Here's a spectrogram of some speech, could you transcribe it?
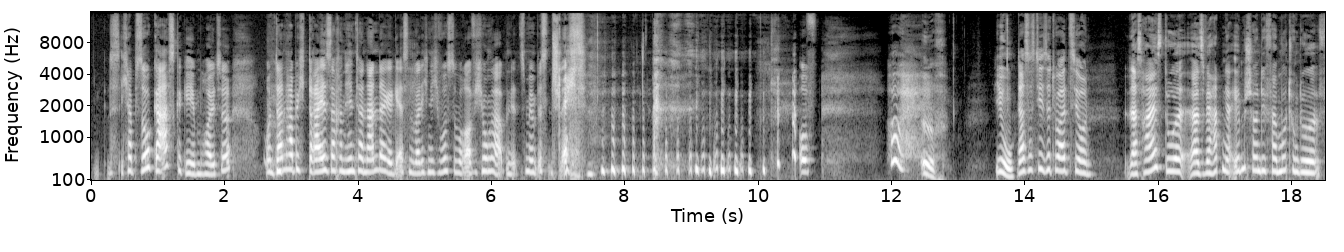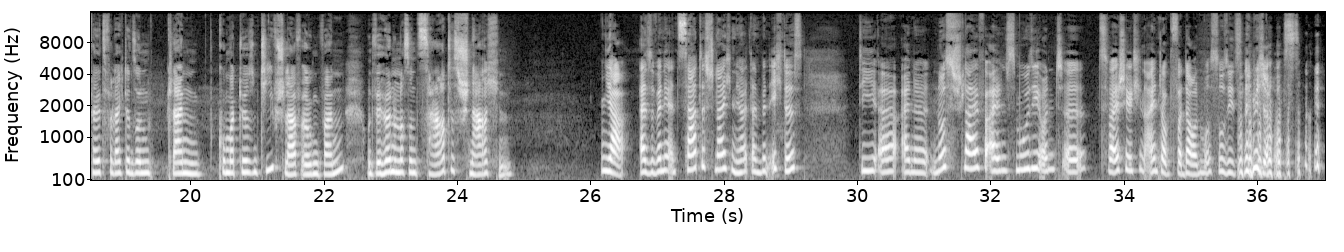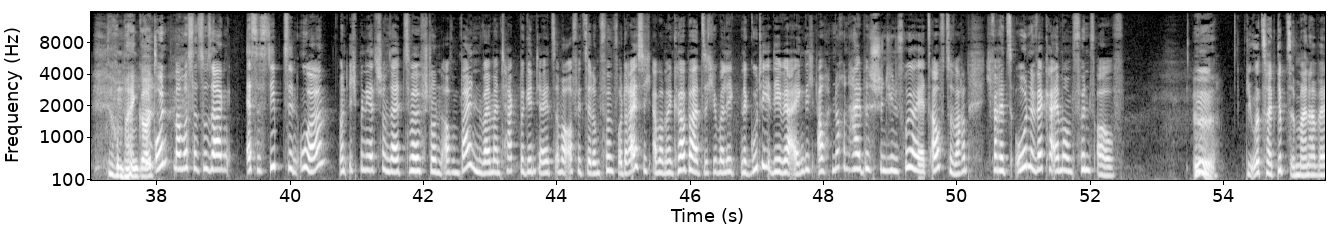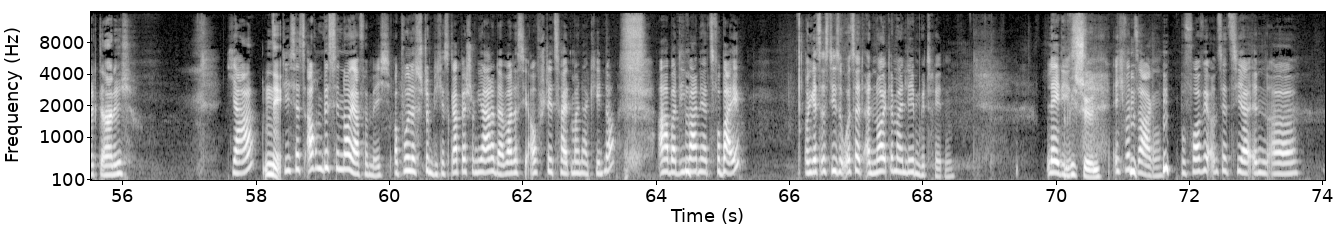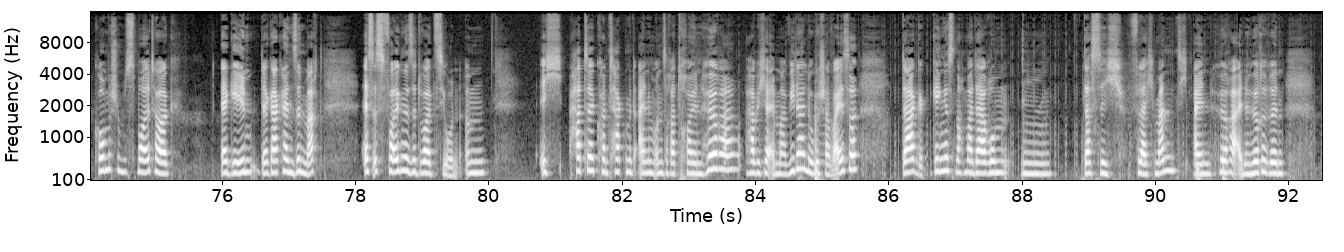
ich habe so Gas gegeben heute. Und dann habe ich drei Sachen hintereinander gegessen, weil ich nicht wusste, worauf ich Hunger habe. Und jetzt ist mir ein bisschen schlecht. Puh. Jo. Das ist die Situation. Das heißt, du, also wir hatten ja eben schon die Vermutung, du fällst vielleicht in so einen kleinen komatösen Tiefschlaf irgendwann und wir hören nur noch so ein zartes Schnarchen. Ja, also wenn ihr ein zartes Schnarchen hört, dann bin ich das, die äh, eine Nussschleife, einen Smoothie und äh, zwei Schälchen Eintopf verdauen muss. So sieht es nämlich aus. oh mein Gott. Und man muss dazu sagen, es ist 17 Uhr und ich bin jetzt schon seit zwölf Stunden auf den Beinen, weil mein Tag beginnt ja jetzt immer offiziell um 5.30 Uhr, aber mein Körper hat sich überlegt, eine gute Idee wäre eigentlich auch noch ein halbes Stündchen früher jetzt aufzuwachen. Ich wache jetzt ohne Wecker immer um 5 auf. Hm. Die Uhrzeit gibt es in meiner Welt gar nicht. Ja, nee. die ist jetzt auch ein bisschen neuer für mich. Obwohl das stimmt nicht. Es gab ja schon Jahre, da war das die Aufstehzeit meiner Kinder. Aber die waren jetzt vorbei. Und jetzt ist diese Uhrzeit erneut in mein Leben getreten. Ladies. Wie schön. Ich würde sagen, bevor wir uns jetzt hier in äh, komischem Smalltalk ergehen, der gar keinen Sinn macht, es ist folgende Situation. Ähm, ich hatte Kontakt mit einem unserer treuen Hörer, habe ich ja immer wieder, logischerweise. Da ging es nochmal darum, mm, dass sich vielleicht manch ein Hörer, eine Hörerin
